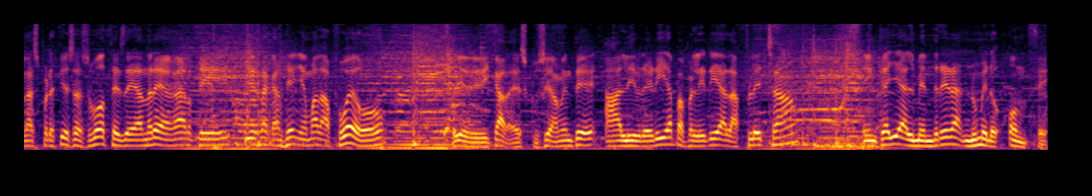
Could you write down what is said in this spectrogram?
Con las preciosas voces de Andrea Garci y esa canción llamada Fuego, oye, dedicada exclusivamente a Librería Papelería La Flecha en calle Almendrera número 11.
